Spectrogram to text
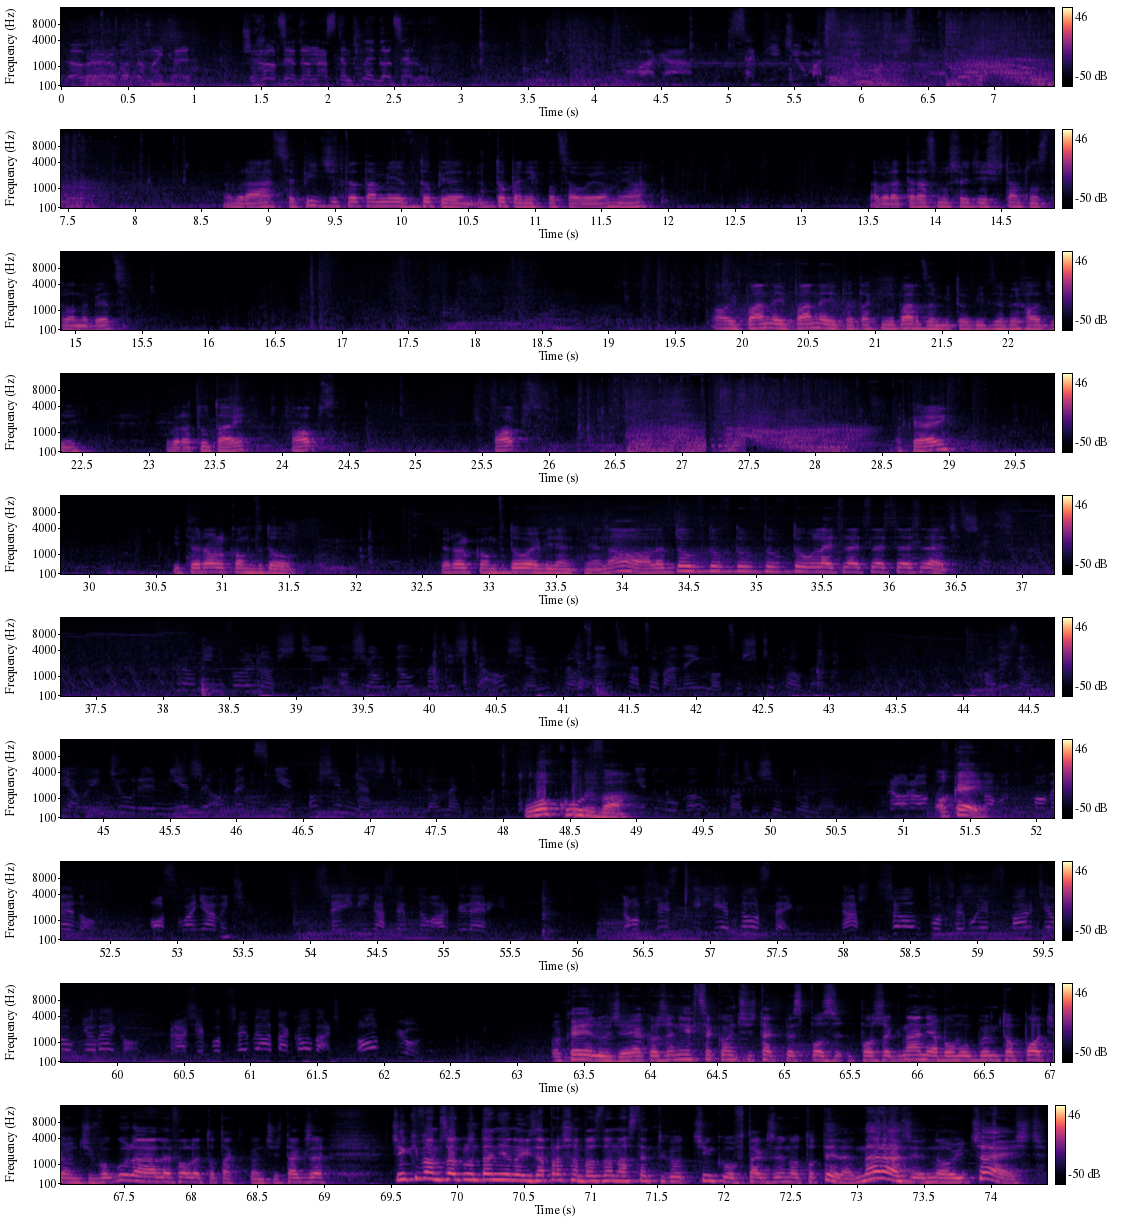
Dobra robota, Michael. Przechodzę do następnego celu. Uwaga! Sepici umacniają pozycję. Dobra, Sepidzi to tam je w dupie, w dupę niech pocałują, ja. Dobra, teraz muszę gdzieś w tamtą stronę biec. Oj, pany, pany, to tak nie bardzo mi tu widzę wychodzi. Dobra, tutaj. Hops. Hops. Okej. I tyrolką w dół. Tyrolką w dół ewidentnie. No, ale w dół, w dół, w dół, w dół, w dół, leć, leć, leć, leć, leć. Trzeci. Promień wolności osiągnął 28% szacowanej mocy szczytowej. Horyzont białej dziury mierzy obecnie 18 km. Ło kurwa. Niedługo utworzy się tunel. Prorok, Okej. dowództwo Venom. Osłaniamy cię. Zdejmij następną artylerię. Do wszystkich jednostek. Nasz trzon potrzebuje wsparcia ogniowego. W razie potrzeby atakować. Odbiór! Okej ludzie, jako że nie chcę kończyć tak bez pożegnania, bo mógłbym to pociąć w ogóle, ale wolę to tak skończyć. Także dzięki wam za oglądanie, no i zapraszam was do następnych odcinków, także no to tyle. Na razie, no i cześć!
